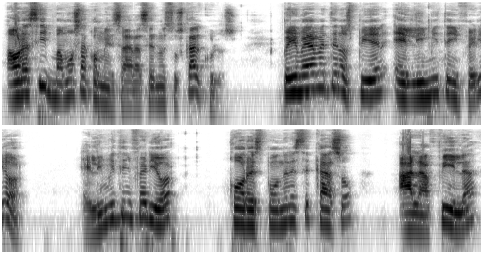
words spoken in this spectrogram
Ahora sí, vamos a comenzar a hacer nuestros cálculos. Primeramente nos piden el límite inferior. El límite inferior corresponde en este caso a la fila,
